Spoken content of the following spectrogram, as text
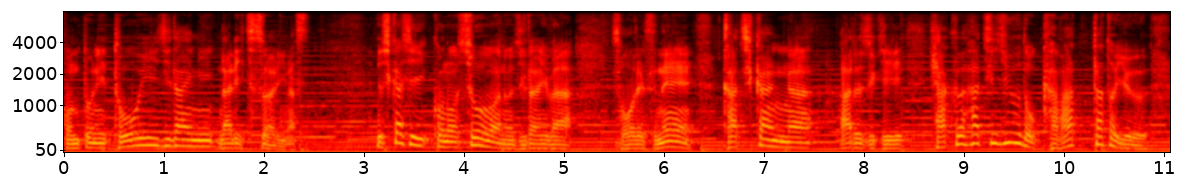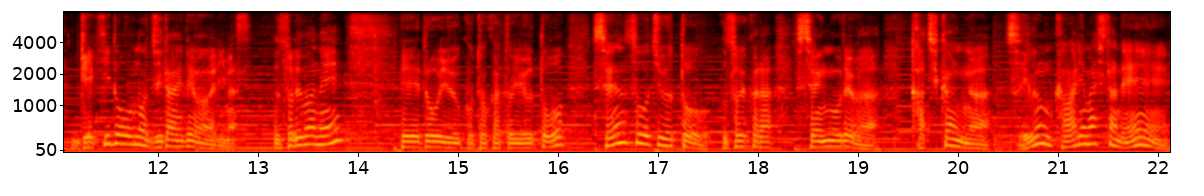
本当に遠い時代になりつつあります。しかしこの昭和の時代はそうですね価値観がある時期180度変わったという激動の時代ではあります。それはね、えー、どういうことかというと戦争中とそれから戦後では価値観が随分変わりましたね。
